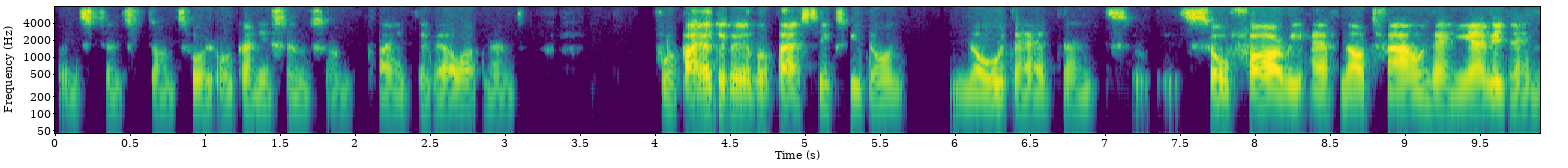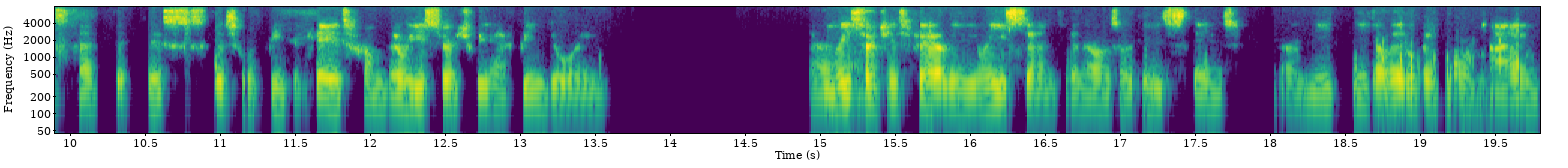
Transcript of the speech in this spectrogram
for instance, on soil organisms, on plant development. For biodegradable plastics, we don't know that, and so far we have not found any evidence that this this would be the case from the research we have been doing. Uh, mm-hmm. Research is fairly recent, you know, so these things uh, need need a little bit more time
